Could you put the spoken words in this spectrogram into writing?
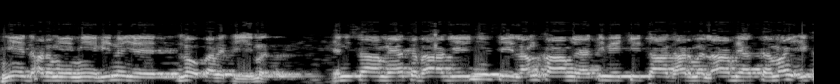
මේ ධර්මයේ මේ විනයේ ලෝකවැතීම. එනිසා මෑත භාගයේ ශ්‍රී ලංකාවේ ඇතිවෙච්ච තා ධර්ම ලාභයක් තමයි එක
